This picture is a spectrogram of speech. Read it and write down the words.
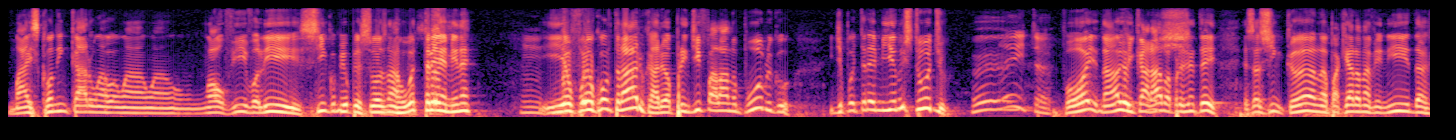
Mas quando encara uma- uma- uma- um ao vivo ali, 5 mil pessoas na rua, treme, né? Hum. E eu fui ao contrário, cara. Eu aprendi a falar no público e depois tremia no estúdio. Eita! Foi, não, eu encarava, Oxi. apresentei essas gincana, paquera na avenida,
